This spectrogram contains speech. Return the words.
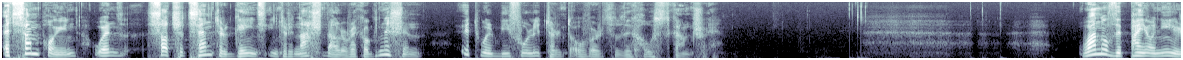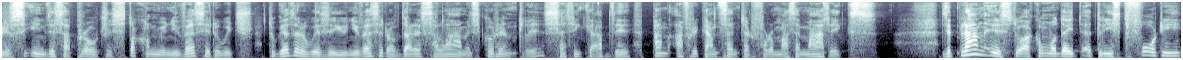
At some point, when such a center gains international recognition, it will be fully turned over to the host country. One of the pioneers in this approach is Stockholm University, which together with the University of Dar es Salaam is currently setting up the Pan-African Center for Mathematics. The plan is to accommodate at least 40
